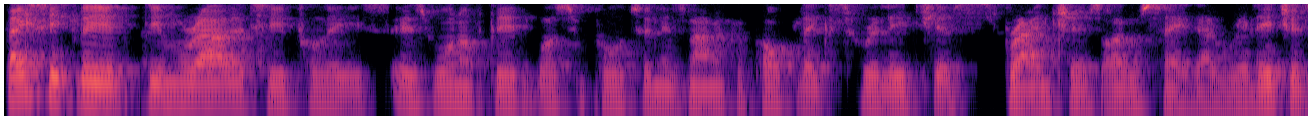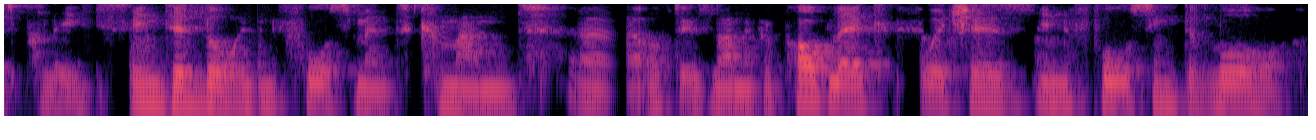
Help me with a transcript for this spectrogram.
basically, the morality police is one of the most important Islamic Republic's religious branches. I would say that religious police in the law enforcement command uh, of the Islamic Republic, which is enforcing the law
